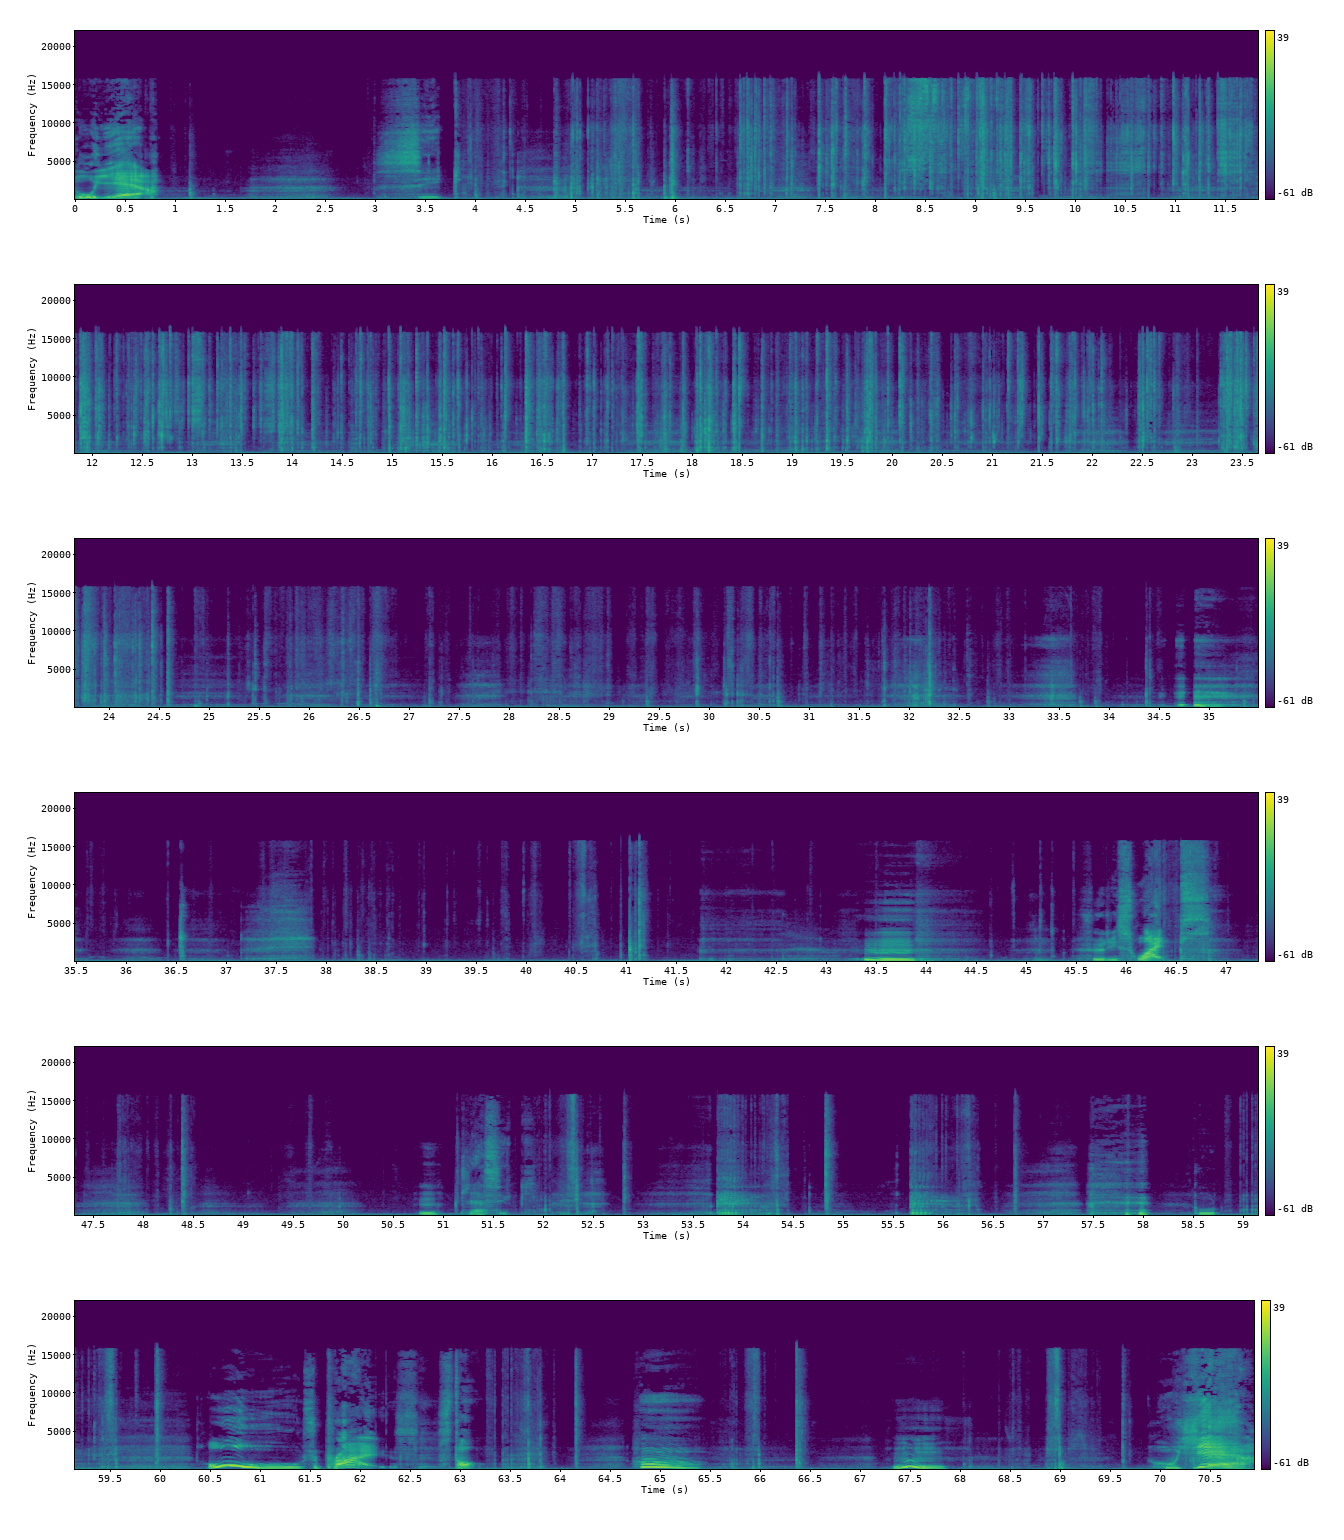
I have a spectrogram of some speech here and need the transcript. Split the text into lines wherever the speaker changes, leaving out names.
Oh, yeah. Sick. Hm. Für die Swipes. Hm, Classic. Gut. Oh, surprise. Stop. Hmm. Hmm. Oh, yeah.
